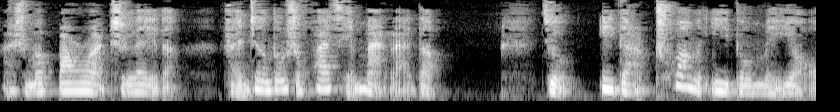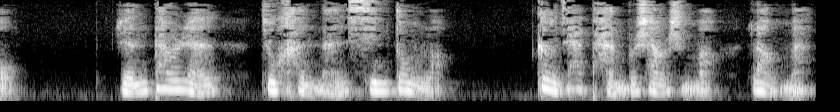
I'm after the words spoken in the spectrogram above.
啊，什么包啊之类的，反正都是花钱买来的，就一点创意都没有，人当然就很难心动了，更加谈不上什么浪漫。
